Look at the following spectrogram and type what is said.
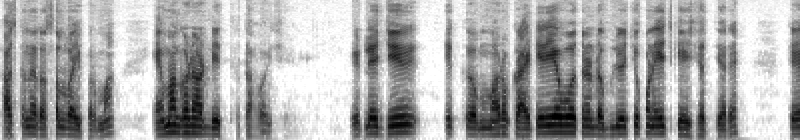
ખાસ કરીને રસલ વાઇપરમાં એમાં ઘણા ડેથ થતા હોય છે. એટલે જે એક મારો ક્રાઇટેરિયા હોય હતો અને ડબ્લ્યુએચઓ પણ એ જ કહે છે અત્યારે કે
